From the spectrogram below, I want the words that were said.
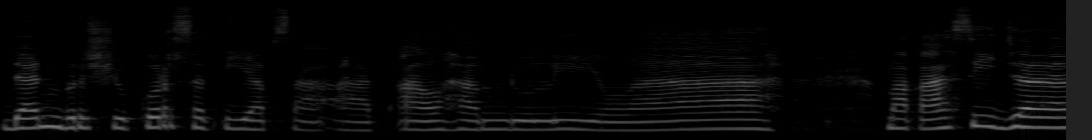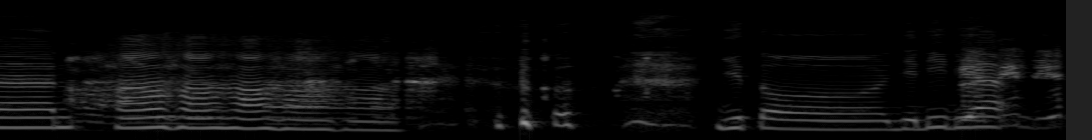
dan bersyukur setiap saat. Alhamdulillah. Makasih Jan. Hahaha. gitu. Jadi dia berarti dia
